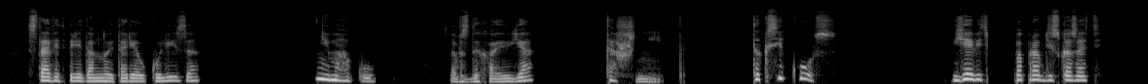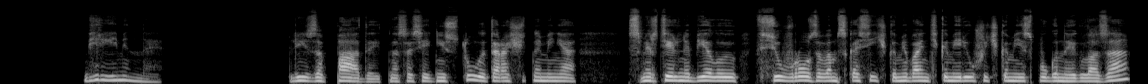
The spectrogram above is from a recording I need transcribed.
— ставит передо мной тарелку Лиза. — Не могу, — вздыхаю я. Тошнит. Токсикоз. Я ведь, по правде сказать, беременная. Лиза падает на соседний стул и таращит на меня смертельно белую, всю в розовом с косичками, бантиками, рюшечками испуганные глаза.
